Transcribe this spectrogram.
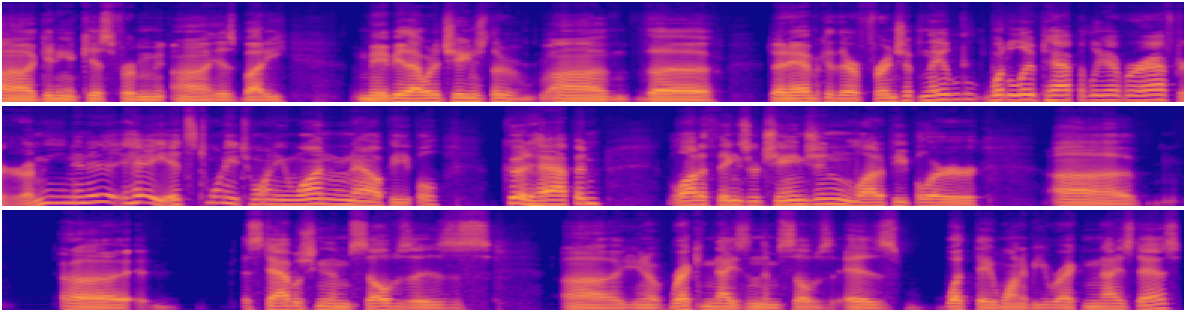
uh, getting a kiss from uh, his buddy, maybe that would have changed the uh, the dynamic of their friendship, and they would have lived happily ever after. I mean, and it, hey, it's 2021 now, people. Could happen. A lot of things are changing. A lot of people are uh, uh, establishing themselves as uh, you know, recognizing themselves as what they want to be recognized as.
